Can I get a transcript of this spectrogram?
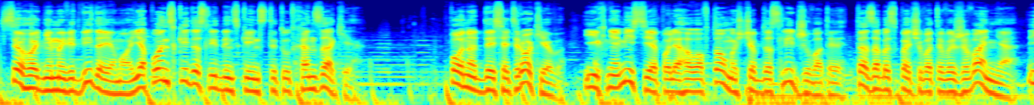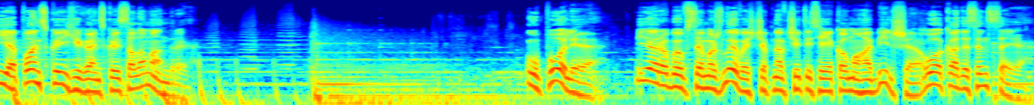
Сьогодні ми відвідаємо японський дослідницький інститут Ханзакі. Понад 10 років їхня місія полягала в тому, щоб досліджувати та забезпечувати виживання японської гігантської саламандри. У полі я робив все можливе, щоб навчитися якомога більше у Окади Сенсея.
